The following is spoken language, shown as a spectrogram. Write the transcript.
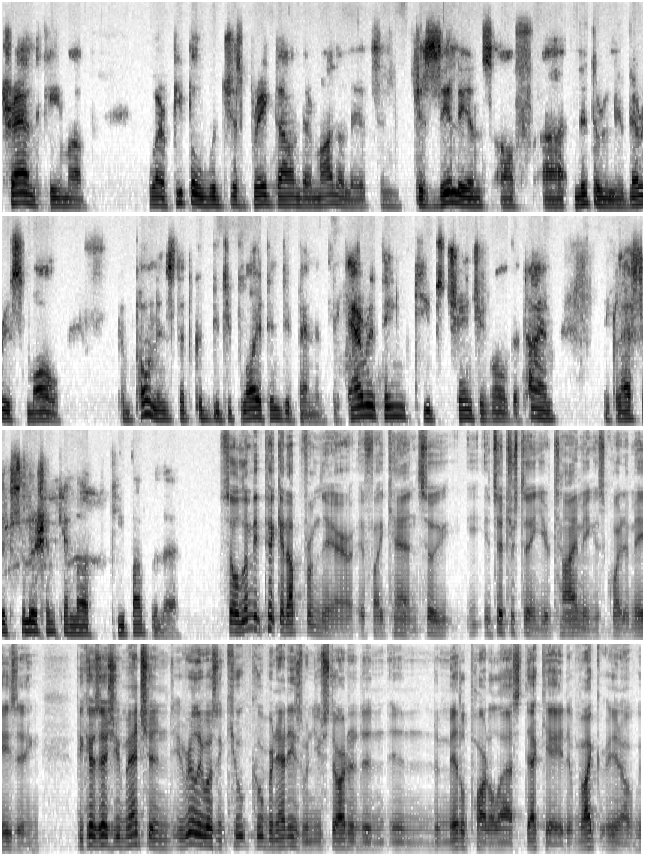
trend came up where people would just break down their monoliths and gazillions of uh, literally very small components that could be deployed independently. Everything keeps changing all the time. The classic solution cannot keep up with that. So let me pick it up from there if I can. So it's interesting, your timing is quite amazing because as you mentioned, it really wasn't Kubernetes when you started in, in the middle part of last decade. Micro, you know,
